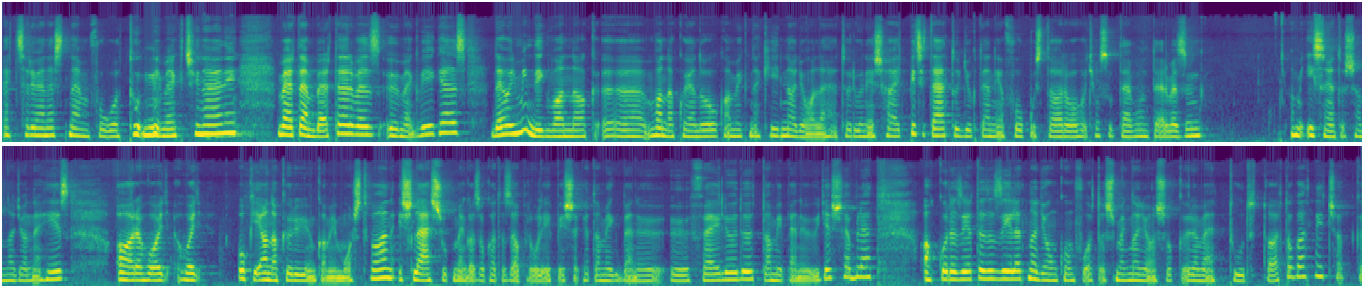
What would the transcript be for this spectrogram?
egyszerűen ezt nem fogod tudni megcsinálni, mert ember tervez, ő meg végez, de hogy mindig vannak, vannak olyan dolgok, amiknek így nagyon lehet örülni, és ha egy picit át tudjuk tenni a fókuszt arról, hogy hosszú távon tervezünk, ami iszonyatosan nagyon nehéz, arra, hogy, hogy oké, annak örüljünk, ami most van, és lássuk meg azokat az apró lépéseket, amikben ő, ő fejlődött, amiben ő ügyesebb lett, akkor azért ez az élet nagyon komfortos, meg nagyon sok örömet tud tartogatni, csak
